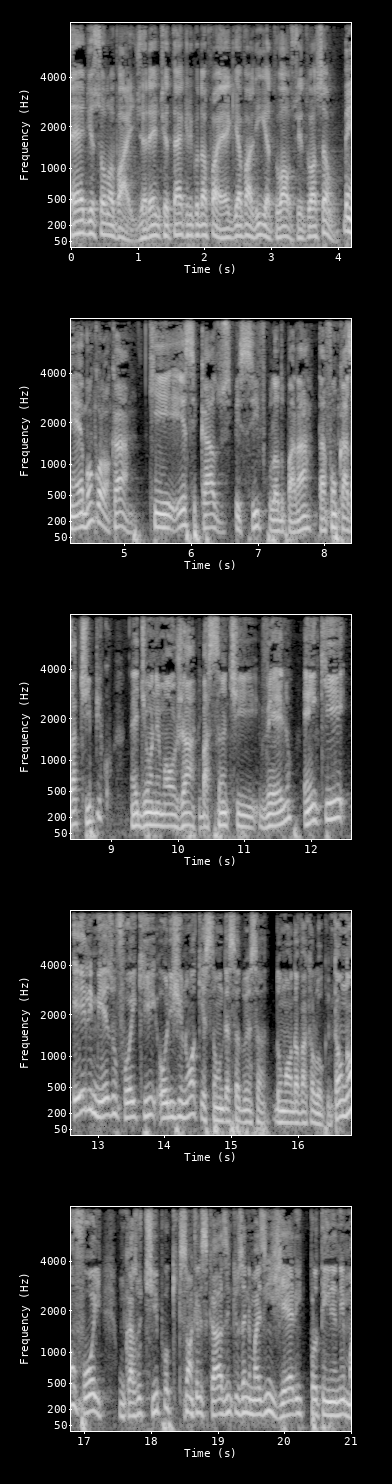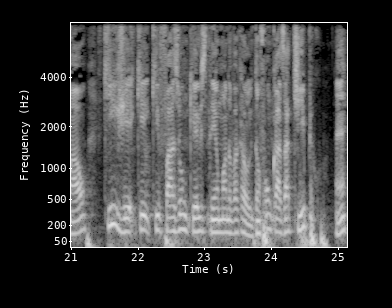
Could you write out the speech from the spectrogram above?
Edson Novai, gerente técnico da FAEG, avalia a atual situação. Bem, é bom colocar que esse caso específico lá do Pará, tá, foi um caso atípico, né, de um animal já bastante velho, em que ele mesmo foi que originou a questão dessa doença do mal da vaca louca. Então não foi um caso típico, que são aqueles casos em que os animais ingerem proteína animal que, que, que fazem com que eles tenham mal da vaca louca. Então foi um caso atípico, né?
